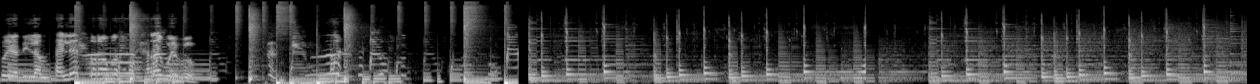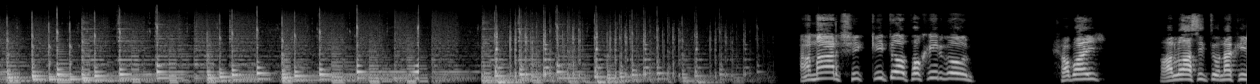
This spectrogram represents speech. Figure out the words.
কইয়া দিলাম। তাইলে তোর অবস্থা খারাপ হইব আমার শিক্ষিত ফকিরগণ সবাই ভালো আছি তো নাকি?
